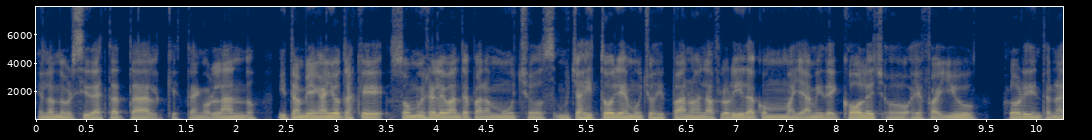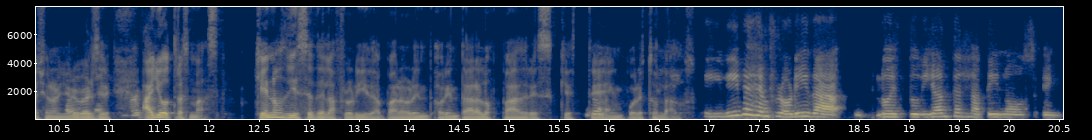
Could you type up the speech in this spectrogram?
en la Universidad Estatal que está en Orlando. Y también hay otras que son muy relevantes para muchos, muchas historias de muchos hispanos en la Florida, como Miami Dade College o FIU, Florida International University. Hay otras más. ¿Qué nos dice de la Florida para orientar a los padres que estén por estos lados? Si vives en Florida, los estudiantes latinos en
